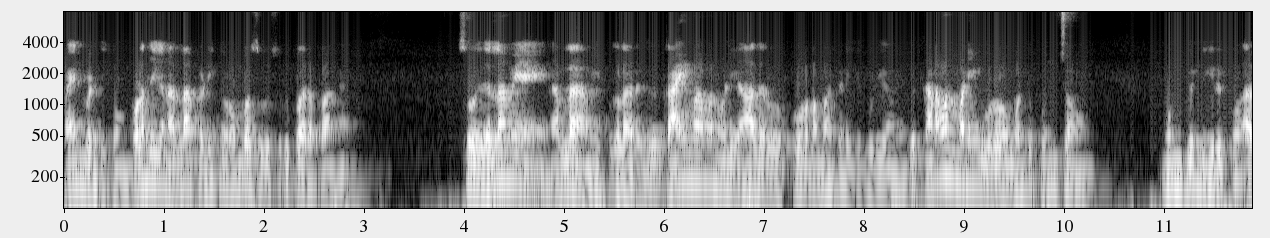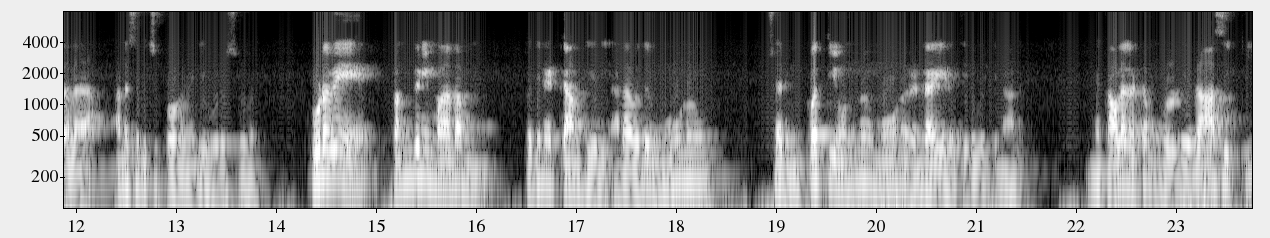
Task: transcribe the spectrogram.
பயன்படுத்திக்கும் குழந்தைங்க நல்லா படிக்கும். ரொம்ப சுறுசுறுப்பாக இருப்பாங்க. ஸோ இதெல்லாமே நல்ல அமைப்புகளாக இருக்குது. தாய்மாமன் வழி ஆதரவு பூர்ணமாக கிடைக்கக்கூடிய அமைப்பு. கணவன் மனைவி உறவு மட்டும் கொஞ்சம் முன்பின் இருக்கும். அதில் அனுசரித்து போக வேண்டிய ஒரு சூழல். கூடவே பங்குனி மாதம் பதினெட்டாம் தேதி அதாவது மூணு சாரி முப்பத்தி ஒன்று மூணு ரெண்டாயிரத்தி இருபத்தி நாலு இந்த காலகட்டம் உங்களுடைய ராசிக்கு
